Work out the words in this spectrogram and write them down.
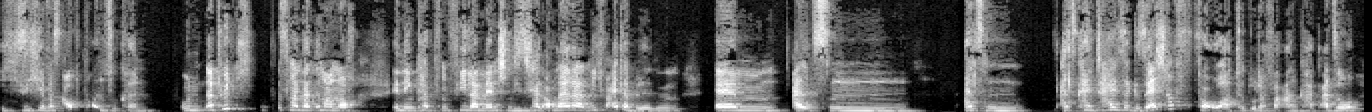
sich hier was aufbauen zu können. Und natürlich ist man dann immer noch in den Köpfen vieler Menschen, die sich halt auch leider nicht weiterbilden, ähm, als, ein, als, ein, als kein Teil dieser Gesellschaft verortet oder verankert. Also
